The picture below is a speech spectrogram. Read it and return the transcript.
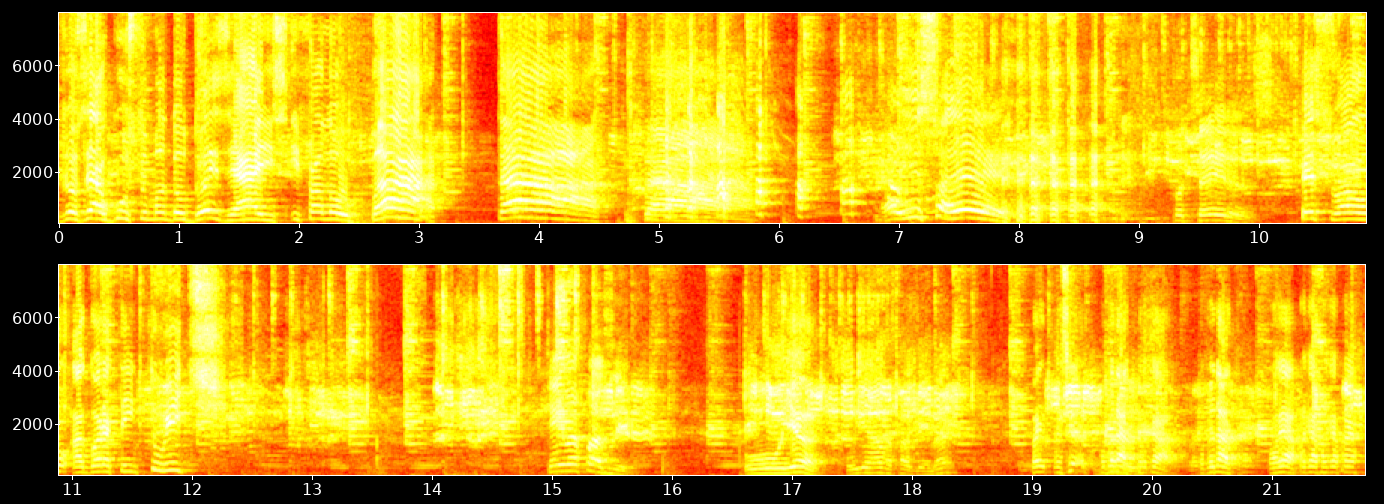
José Augusto mandou 2 reais e falou: Batata! É isso aí! Potatoes. Pessoal, agora tem Twitch. Quem vai fazer? O Ian. O Ian vai fazer, né? Vai, vai ser, Pavinato, pra cá. Cá, pra cá, pra cá, pra cá.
